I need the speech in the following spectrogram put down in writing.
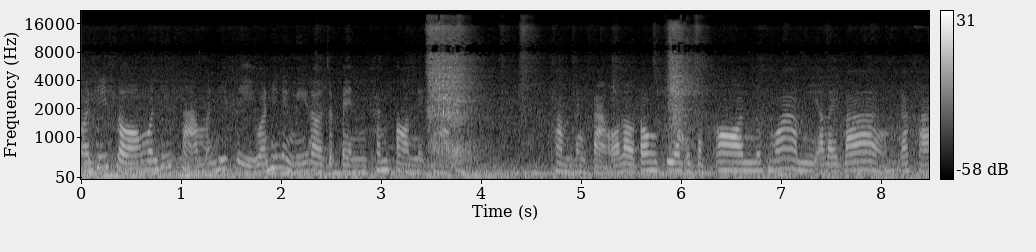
วันที่สองวันที่สามวันที่สี่วันที่หนึ่งนี้เราจะเป็นขั้นตอนในการทำต่างๆ ว่าเราต้องเตรียมอุปกรณ์ว่ามีอะไรบ้างนะคะ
